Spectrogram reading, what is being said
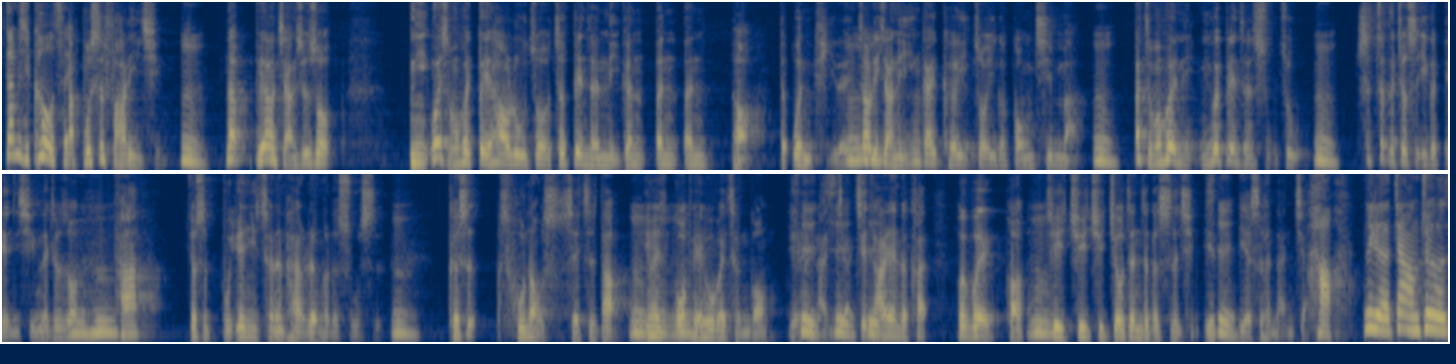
根本是扣谁啊？不是法理情，嗯，那不要讲，就是说你为什么会对号入座，这变成你跟恩恩哈。的问题嘞，照理讲你应该可以做一个公亲嘛，嗯，啊怎么会你你会变成属助？嗯，是这个就是一个典型的，就是说他就是不愿意承认他有任何的疏失，嗯，可是 who knows 谁知道？因为国赔会不会成功？也很难讲，监察院的看会不会好去去去纠正这个事情也也是很难讲。好，那个这样最后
